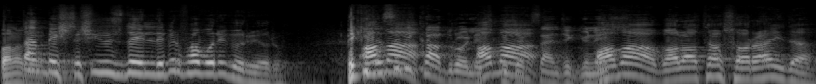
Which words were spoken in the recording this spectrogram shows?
Bana Ben. Beşiktaş'ı %51 favori görüyorum. Peki nasıl bir kadroyla çıkacak sence Güneş? Ama Galatasaray'da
